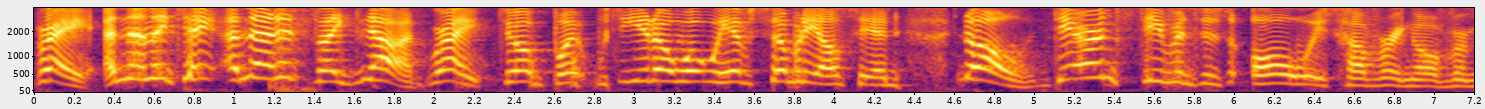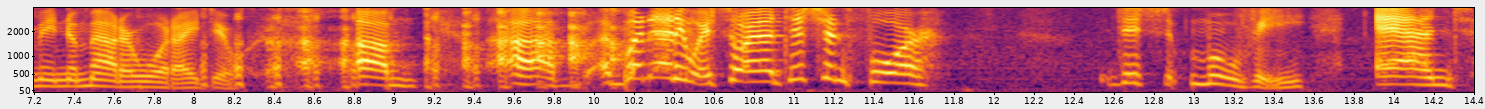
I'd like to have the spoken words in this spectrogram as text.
Right. And then they take, and then it's like, no, right. Don't, but you know what? We have somebody else in. No, Darren Stevens is always hovering over me no matter what I do. um, uh, but anyway, so I auditioned for this movie, and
